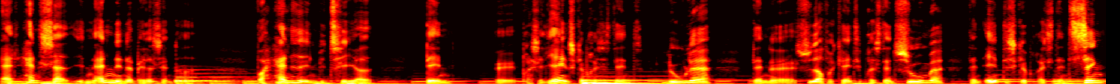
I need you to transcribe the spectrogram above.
at han sad i den anden ende af Bellacenteret, hvor han havde inviteret den øh, brasilianske præsident Lula, den øh, sydafrikanske præsident Zuma, den indiske præsident Singh,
